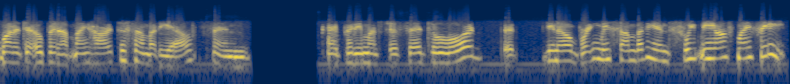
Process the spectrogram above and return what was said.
wanted to open up my heart to somebody else. And I pretty much just said to the Lord that, you know, bring me somebody and sweep me off my feet.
